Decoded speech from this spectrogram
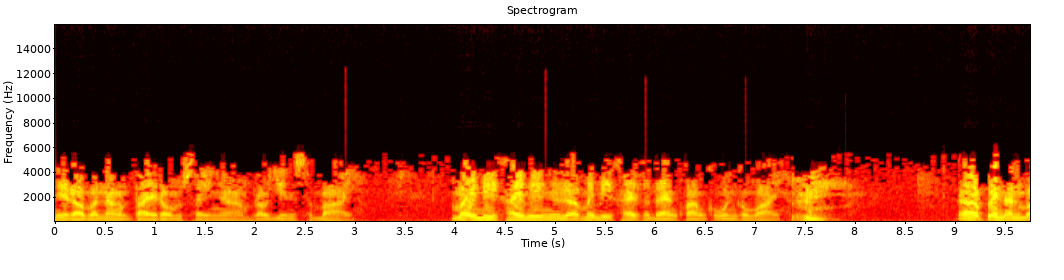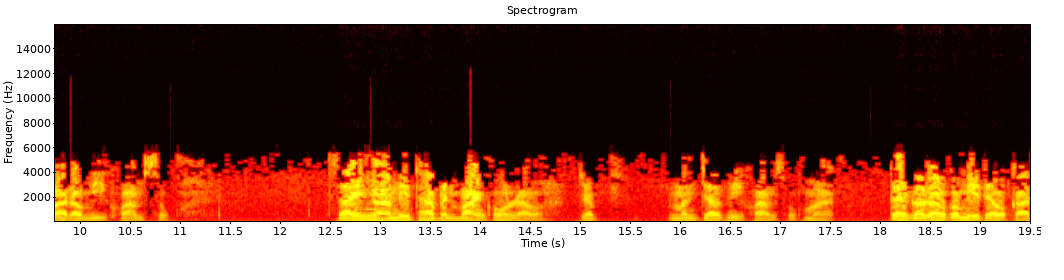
นี่เรามานั่งใต้ร่มไซงาม เราเย็นสบาย ไม่มีใครมีเหงื่อ ไม่มีใครแสดงความกวนกวายเป็นอันว่าเรามีความสุขไซงามนี่ถ้าเป็นบ้านของเราจะมันจะมีความสุขมาก แต่ก็เราก็มีแต่โอกาส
